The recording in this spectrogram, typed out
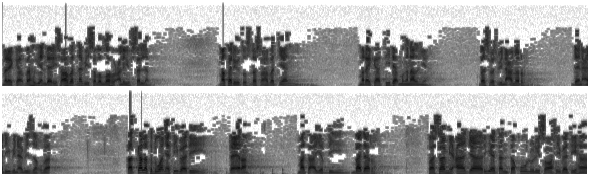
mereka bahagian dari sahabat Nabi sallallahu alaihi wasallam. Maka diutuslah sahabat yang mereka tidak mengenalnya. Basbas bin Amr dan Adi bin Abi Zaghba. Tatkala keduanya tiba di daerah mata air di Badar fasami'a jariyatan taqulu li sahibatiha.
